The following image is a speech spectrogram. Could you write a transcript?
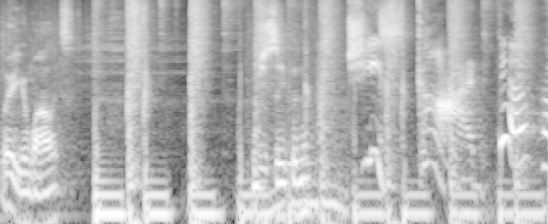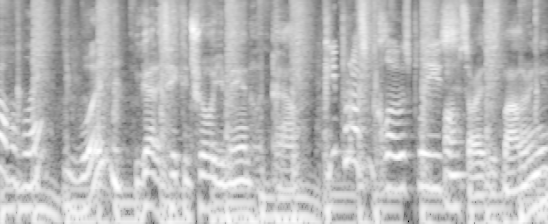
Where are your wallets? Would you sleep with them? Jeez, God. Yeah, probably. You would? You gotta take control of your manhood, pal. Can you put on some clothes, please? Oh, I'm sorry, is this bothering you?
